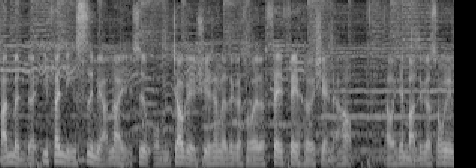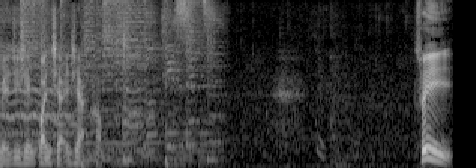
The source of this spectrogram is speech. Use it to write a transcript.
版本的一分零四秒，那也是我们教给学生的这个所谓的狒狒和弦，然后，那我先把这个松韵美纪先关起来一下，好。所以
